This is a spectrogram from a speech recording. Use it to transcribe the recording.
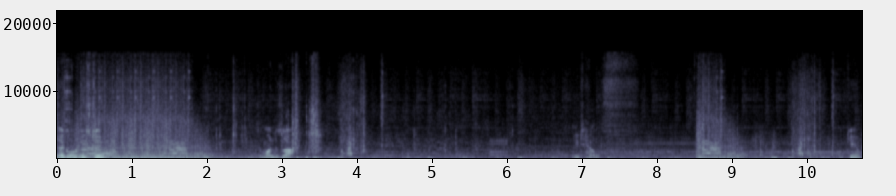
Yeah, I got one of these too. So mine does that. I need health. You.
